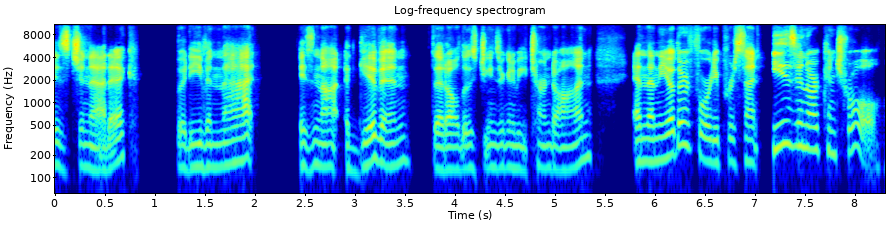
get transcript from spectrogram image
is genetic, but even that is not a given that all those genes are going to be turned on. And then the other 40% is in our control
